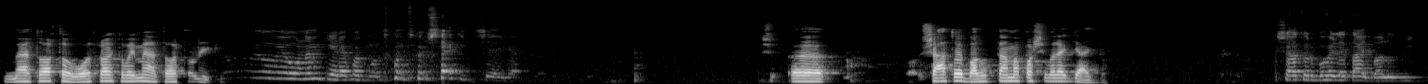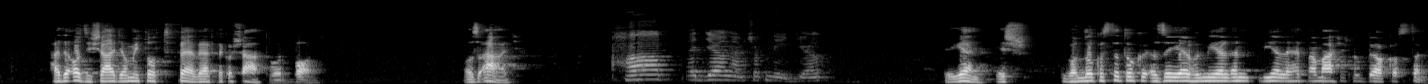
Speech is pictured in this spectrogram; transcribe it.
Melltartó volt rajta, vagy melltartó nélkül? Kérek megmondtam segítséget. És, ö, sátorba aludtál már pasival egy ágyba? A sátorba hogy lehet ágyba aludni? Hát de az is ágy, amit ott felvertek a sátorban. Az ágy. Hát, egyel nem, csak négyel. Igen? És gondolkoztatok az éjjel, hogy milyen, milyen lehetne a másiknak beakasztani?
